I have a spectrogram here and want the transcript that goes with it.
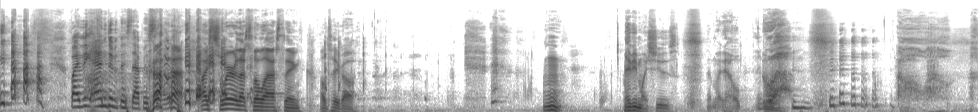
Mhm. By the end of this episode, I swear that's the last thing I'll take off. Mm. Maybe my shoes. That might help. Wow.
